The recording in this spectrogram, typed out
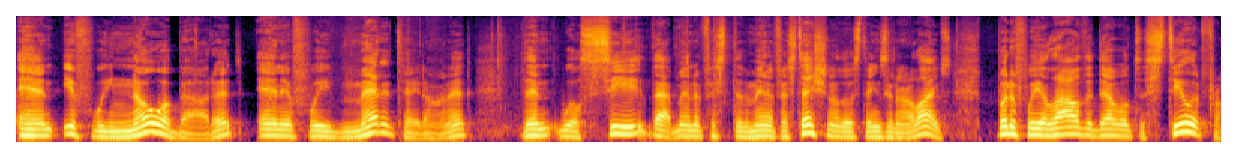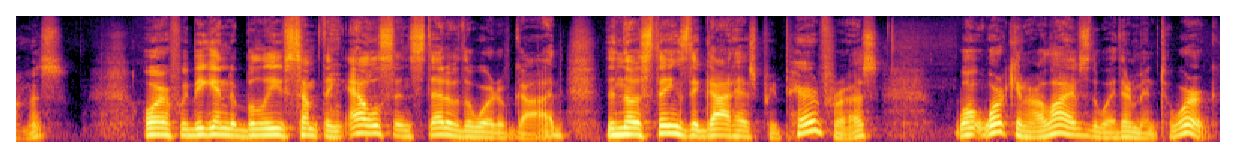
And if we know about it and if we meditate on it, then we'll see that manifest the manifestation of those things in our lives. But if we allow the devil to steal it from us, or if we begin to believe something else instead of the word of God, then those things that God has prepared for us won't work in our lives the way they're meant to work.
